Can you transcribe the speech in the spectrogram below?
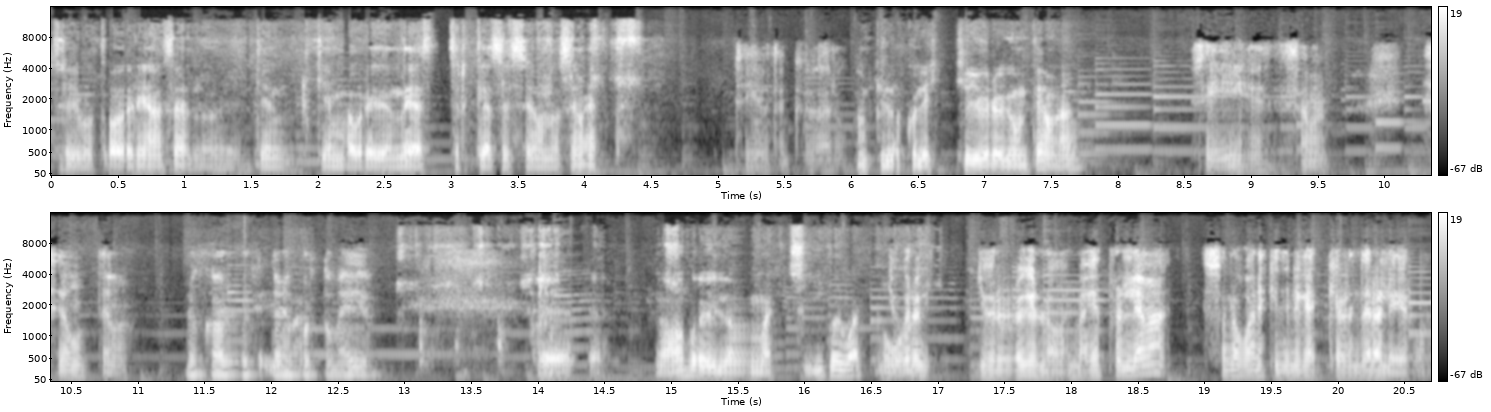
Sí, pues todos deberían hacerlo. ¿Quién, quién va a pretender hacer clases el segundo semestre? Sí, están cagados. Aunque en los colegios yo creo que es un tema, ¿eh? Sí, ese es un tema. Los cabros que Sí, están en cuarto medio. Eh, no, pues los más chicos igual. pues, Yo creo, que- yo creo que el mayor problema son los buenos que tienen que, que aprender a leer, weón.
